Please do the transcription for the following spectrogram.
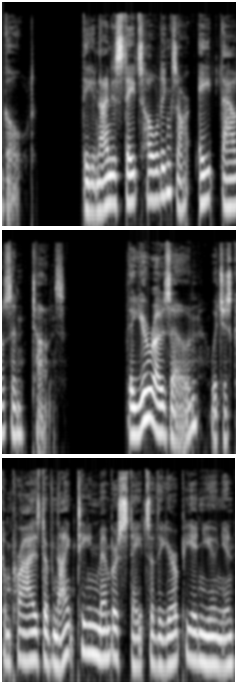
gold. The United States holdings are 8,000 tons. The Eurozone, which is comprised of 19 member states of the European Union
